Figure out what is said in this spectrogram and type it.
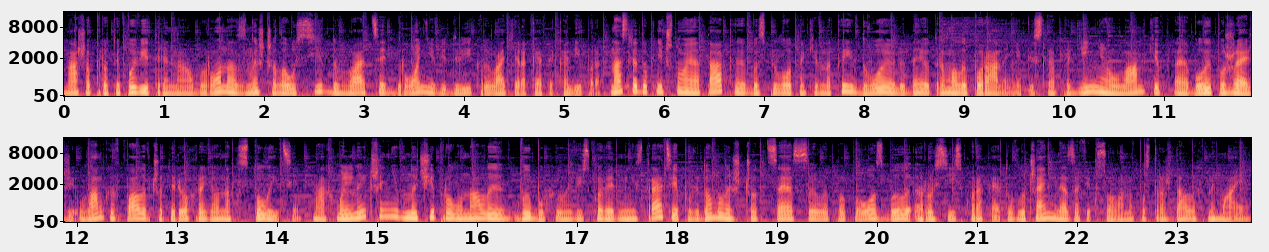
Наша протиповітряна оборона знищила усі 20 дронів і дві крилаті ракети калібр. Наслідок нічної атаки безпілотників на Київ двоє людей отримали поранення. Після падіння уламків е, були пожежі. Уламки впали в чотирьох районах столиці. На Хмельниччині вночі пролунали вибухи у військовій адміністрації. Повідомили, що це сили ППО збили російську ракету. Влучань не зафіксовано. Постраждалих немає.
